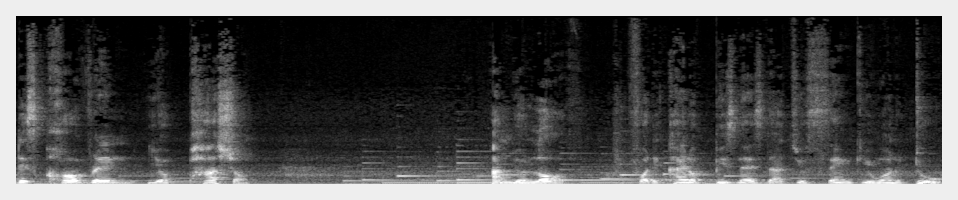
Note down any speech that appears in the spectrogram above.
discovering your passion and your love for the kind of business that you think you want to do.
